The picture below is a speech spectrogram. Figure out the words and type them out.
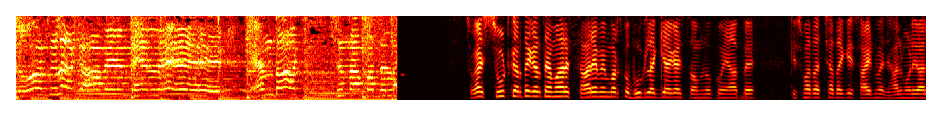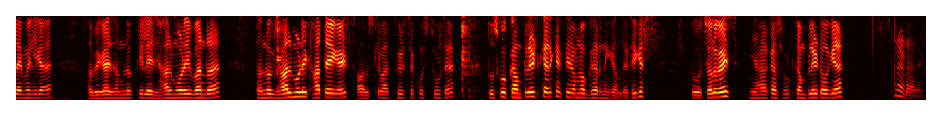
रोज लगावे मेले। कहता कुछ ना बदला। सो गाइस शूट करते करते हमारे सारे मेंबर्स को भूख लग गया गाइस तो हम लोग को यहाँ पे किस्मत अच्छा था कि साइड में झाल मुड़ी वाले मिल गए। तो अभी गाइस हम लोग के लिए झाल मुड़ी बन रहा है। तो हम लोग झाल मुड़ी खाते हैं गाइस और उसके बाद फिर से कुछ शूट है। तो उसको कंप्लीट करके फिर हम लोग घर निकलते हैं ठीक है? तो चलो गाइस यहाँ का शूट कंप्लीट हो गया। ना डायरेक्ट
